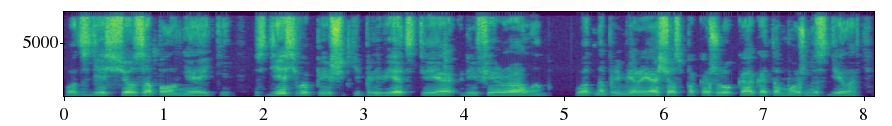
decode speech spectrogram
Вот здесь все заполняете. Здесь вы пишете приветствие рефералам. Вот, например, я сейчас покажу, как это можно сделать.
